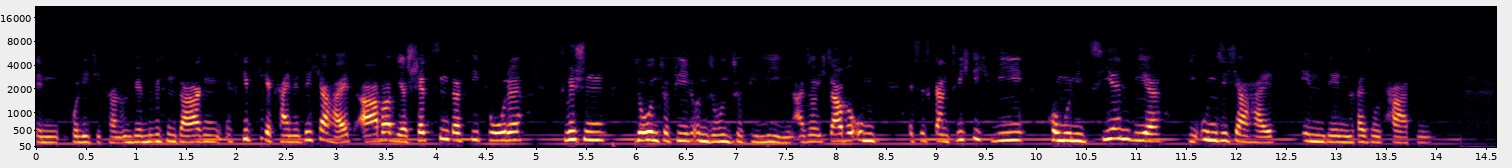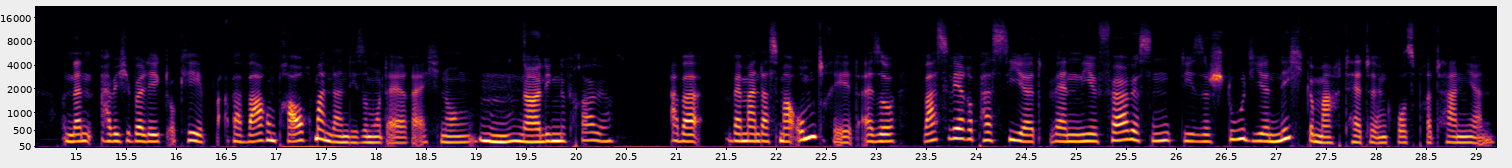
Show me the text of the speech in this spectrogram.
den Politikern. Und wir müssen sagen, es gibt hier keine Sicherheit, aber wir schätzen, dass die Tode zwischen so und so viel und so und so viel liegen. Also ich glaube, um, es ist ganz wichtig, wie kommunizieren wir die Unsicherheit in den Resultaten. Und dann habe ich überlegt, okay, aber warum braucht man dann diese Modellrechnung? Mhm, naheliegende Frage. Aber wenn man das mal umdreht, also was wäre passiert, wenn Neil Ferguson diese Studie nicht gemacht hätte in Großbritannien?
